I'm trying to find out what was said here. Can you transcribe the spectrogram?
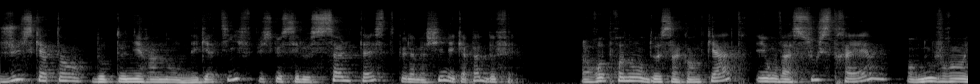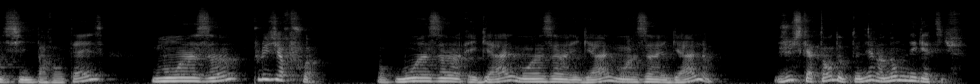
jusqu'à temps d'obtenir un nombre négatif, puisque c'est le seul test que la machine est capable de faire. Alors reprenons 2,54 et on va soustraire, en ouvrant ici une parenthèse, moins 1 plusieurs fois. Donc moins 1 égale, moins 1 égale, moins 1 égale, jusqu'à temps d'obtenir un nombre négatif.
